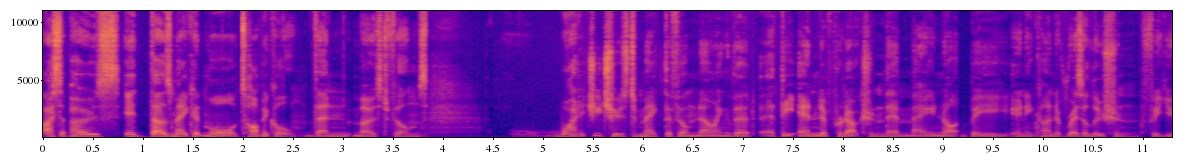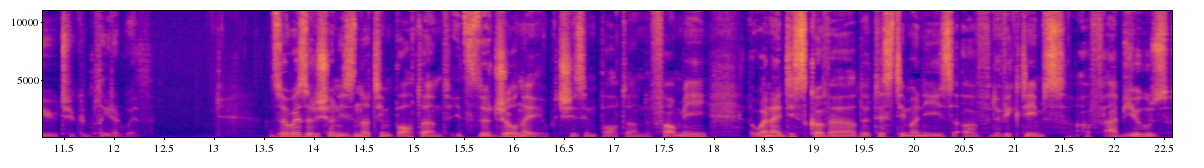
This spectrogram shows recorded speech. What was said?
I suppose it does make it more topical than most films. Why did you choose to make the film knowing that at the end of production there may not be any kind of resolution for you to complete it with? The resolution is not important. It's the journey which is important. For me, when I discovered the testimonies of the victims of abuse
